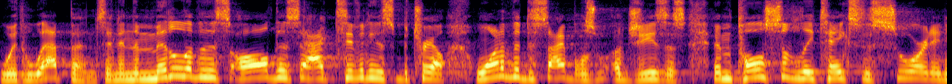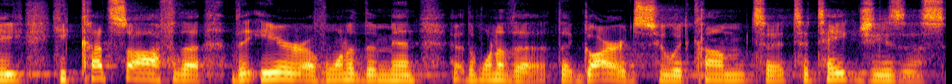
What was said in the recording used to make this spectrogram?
with weapons. And in the middle of this, all this activity, this betrayal, one of the disciples of Jesus impulsively takes the sword and he, he cuts off the, the ear of one of the men, one of the, the guards who had come to, to take Jesus.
